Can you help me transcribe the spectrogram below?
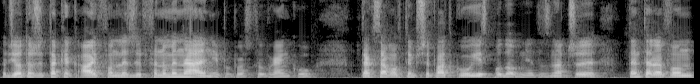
Chodzi o to, że tak jak iPhone leży fenomenalnie po prostu w ręku, tak samo w tym przypadku jest podobnie. To znaczy, ten telefon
